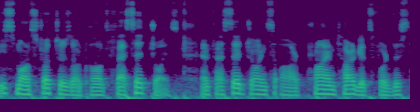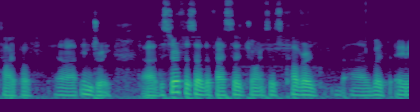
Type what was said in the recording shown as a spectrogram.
These small structures are called facet joints, and facet joints are prime targets for this type of injury. Uh, the surface of the facet joints is covered uh, with a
